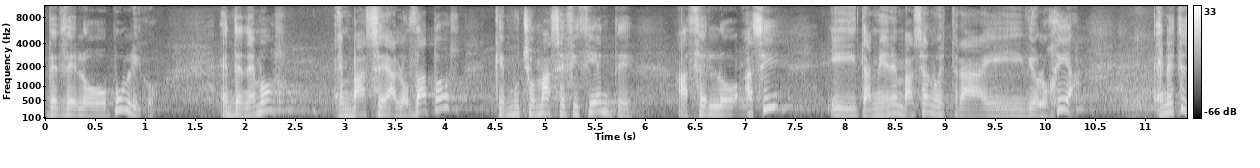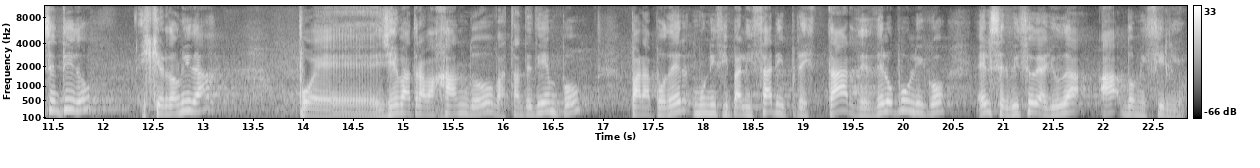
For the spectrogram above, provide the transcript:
desde lo público. Entendemos, en base a los datos, que es mucho más eficiente hacerlo así y también en base a nuestra ideología. En este sentido, Izquierda Unida pues lleva trabajando bastante tiempo para poder municipalizar y prestar desde lo público el servicio de ayuda a domicilio.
